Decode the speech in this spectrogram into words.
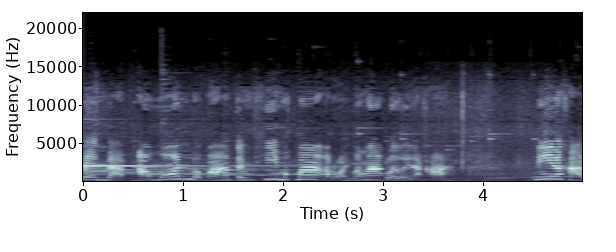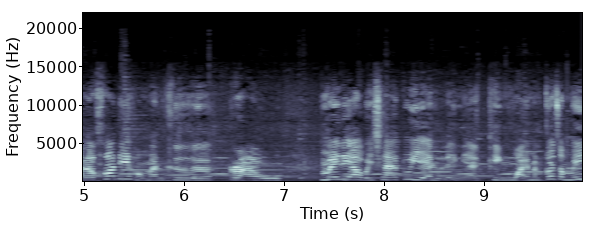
เป็นแบบอัลมอนด์แบบว่าเต็มที่มากๆ อร่อยมากๆเลยนะคะ นี่นะคะแล้วข้อดีของมันคือเราไม่ได้เอาไปแช่ตู้เย็นอะไรเงี้ยทิ้งไว้มันก็จะไม่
